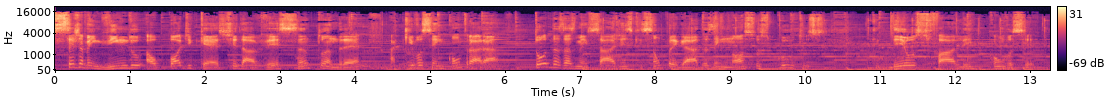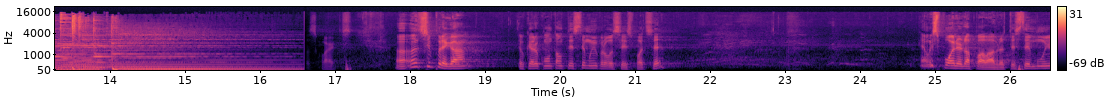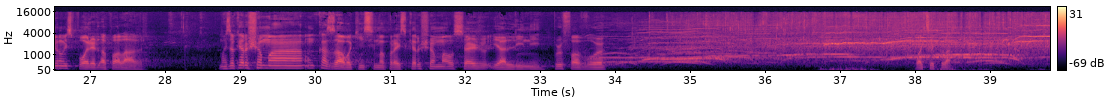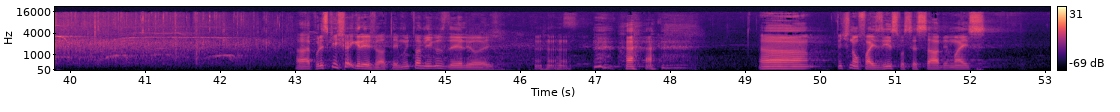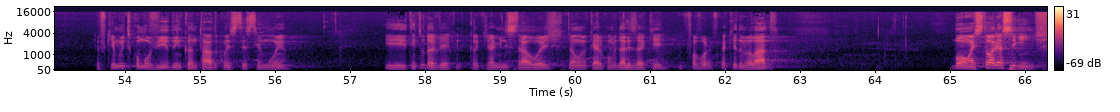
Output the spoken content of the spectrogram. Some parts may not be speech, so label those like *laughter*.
Seja bem-vindo ao podcast da AV Santo André. Aqui você encontrará todas as mensagens que são pregadas em nossos cultos. Que Deus fale com você. Ah, antes de pregar, eu quero contar um testemunho para vocês, pode ser? É um spoiler da palavra, testemunho é um spoiler da palavra. Mas eu quero chamar um casal aqui em cima para isso. Quero chamar o Sérgio e a Aline, por favor. Pode ser lá. Ah, é por isso que encheu a igreja, ó. tem muitos amigos dele hoje. *laughs* ah, a gente não faz isso, você sabe, mas eu fiquei muito comovido, encantado com esse testemunho. E tem tudo a ver com o que a gente vai ministrar hoje. Então eu quero convidar eles aqui. Por favor, fica aqui do meu lado. Bom, a história é a seguinte.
